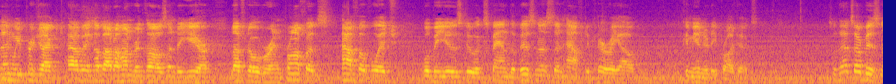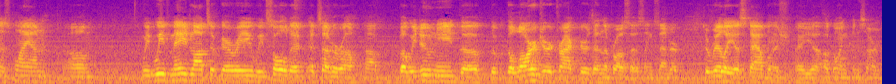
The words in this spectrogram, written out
then we project having about 100,000 a year left over in profits, half of which will be used to expand the business and half to carry out community projects. So that's our business plan. Um, we, have made lots of gari, we've sold it, etc. Uh, but we do need the, the, the, larger tractors and the processing center to really establish a, a going concern.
